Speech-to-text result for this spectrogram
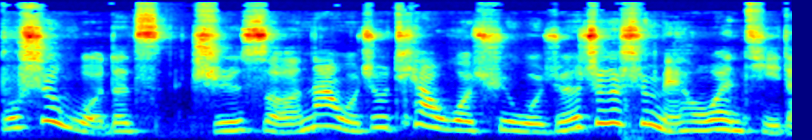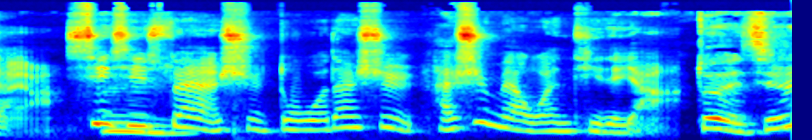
不是我的职责，那我就跳过去。我觉得这个是没有问题的呀。信息虽然是多，但是还是没有问题的呀。对，其实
